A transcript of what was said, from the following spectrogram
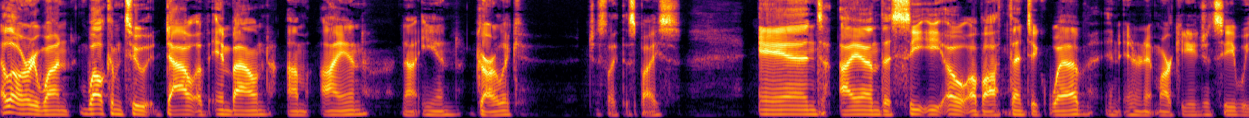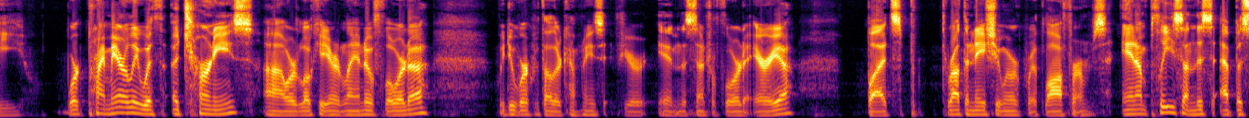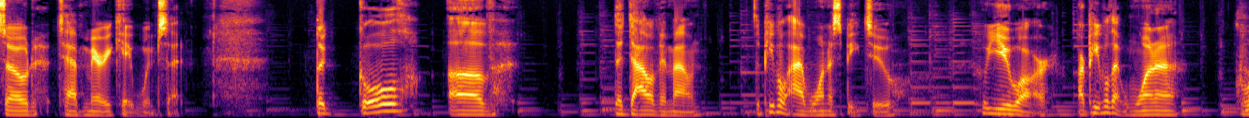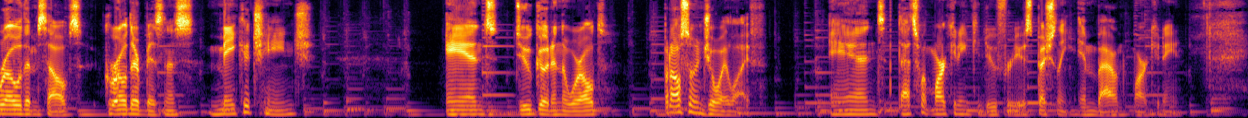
Hello, everyone. Welcome to Tao of Inbound. I'm Ian, not Ian, garlic, just like the spice. And I am the CEO of Authentic Web, an internet marketing agency. We work primarily with attorneys. Uh, we're located in Orlando, Florida. We do work with other companies if you're in the Central Florida area, but throughout the nation, we work with law firms. And I'm pleased on this episode to have Mary Kay Wimsett. The goal of the Tao of Inbound, the people I want to speak to, who you are, are people that want to grow themselves, grow their business, make a change, and do good in the world, but also enjoy life. And that's what marketing can do for you, especially inbound marketing.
